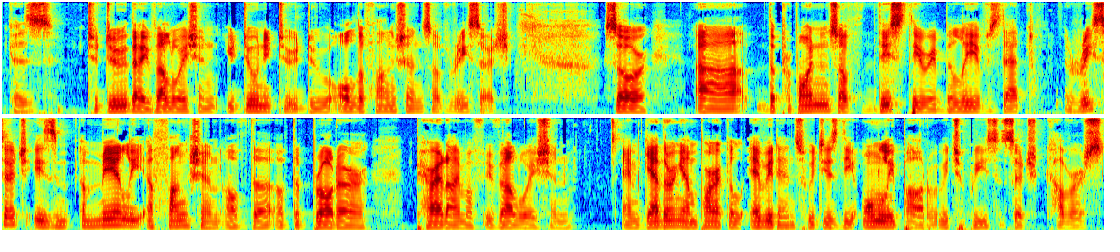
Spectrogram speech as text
because to do the evaluation, you do need to do all the functions of research. So uh, the proponents of this theory believes that research is a merely a function of the of the broader paradigm of evaluation and gathering empirical evidence, which is the only part which research covers.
